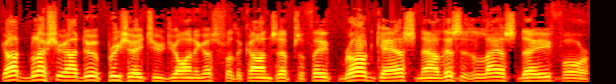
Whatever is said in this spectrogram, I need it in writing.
God bless you. I do appreciate you joining us for the Concepts of Faith broadcast. Now, this is the last day for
